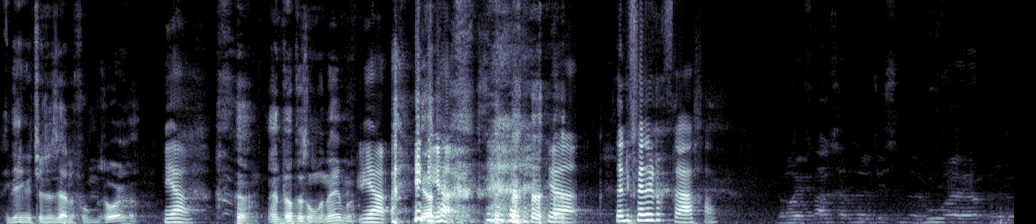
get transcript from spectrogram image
Ik denk dat je er zelf voor moet zorgen. Ja, en dat is ondernemen. ja, Ja. ja. ja. Zijn er verder nog vragen? Dan wil je vragen aan eh, Justin, eh, hoe eh, eh,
